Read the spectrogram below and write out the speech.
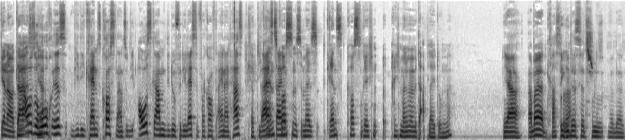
Genau, genauso ist, ja. hoch ist wie die Grenzkosten, also die Ausgaben, die du für die letzte verkaufte Einheit hast. Ich glaube, die da ist Grenzkosten ist, immer, das Grenzkosten rechnen, rechnet man immer mit der Ableitung, ne? Ja, aber Krass, Digi, das ist jetzt schon, das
